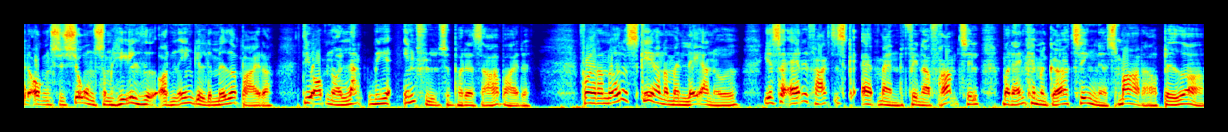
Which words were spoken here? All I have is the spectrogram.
at organisationen som helhed og den enkelte medarbejder, de opnår langt mere indflydelse på deres arbejde. For er der noget, der sker, når man lærer noget, ja, så er det faktisk, at man finder frem til, hvordan kan man gøre tingene smartere og bedre.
